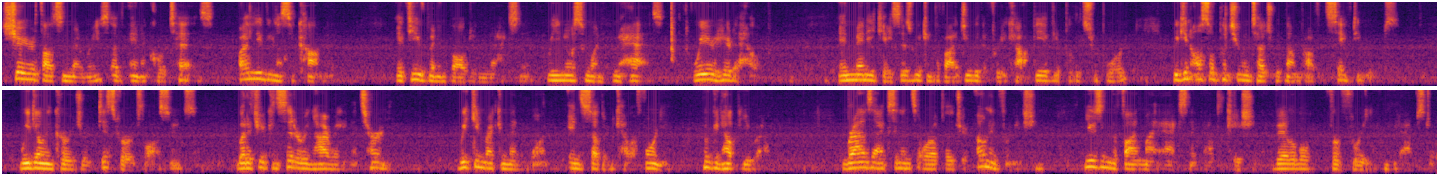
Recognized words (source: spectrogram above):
Share your thoughts and memories of Anna Cortes by leaving us a comment. If you've been involved in an accident or you know someone who has, we are here to help. In many cases, we can provide you with a free copy of your police report. We can also put you in touch with nonprofit safety groups. We don't encourage or discourage lawsuits, but if you're considering hiring an attorney, we can recommend one in Southern California who can help you out. Browse accidents or upload your own information using the Find My Accident application available for free in the App Store.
